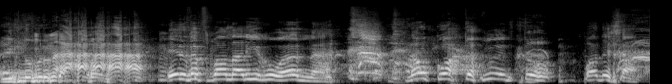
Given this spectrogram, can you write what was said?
E o número 14. Ele vai fumar marihuana. Não corta, viu, editor? Pode deixar.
